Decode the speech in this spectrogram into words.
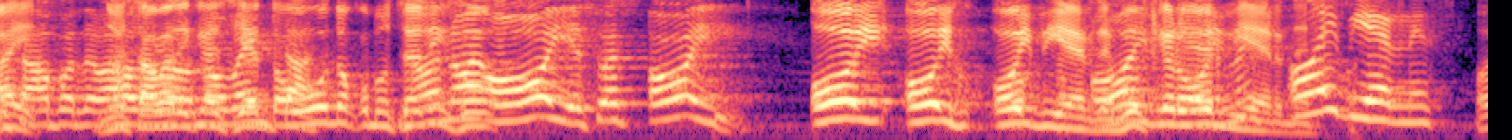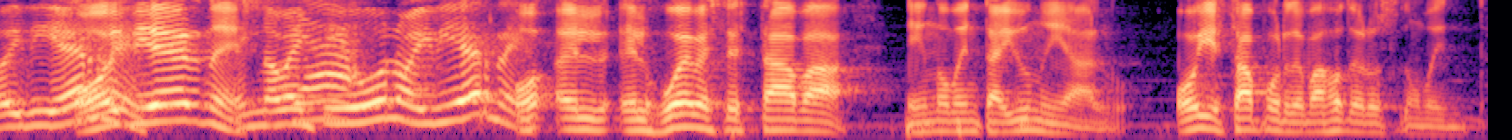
ahí. estaba por No estaba de que los 90. 101, como usted no, dijo. No, hoy, eso es hoy. Hoy, hoy, hoy viernes. Hoy Búsquelo hoy viernes. viernes. Hoy viernes. Hoy viernes. Hoy viernes. En 91, hoy viernes. O- el, el jueves estaba en 91 y algo. Hoy está por debajo de los 90.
